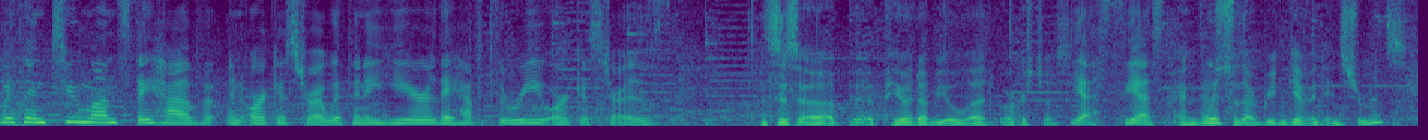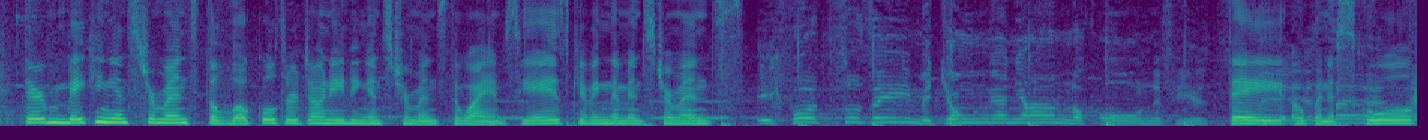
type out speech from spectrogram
Within two months, they have an orchestra. Within a year, they have three orchestras. This is uh, POW-led orchestras. Yes, yes. And they're, With- so they're being given instruments. They're making instruments. The locals are donating instruments. The YMCA is giving them instruments. They open a school.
